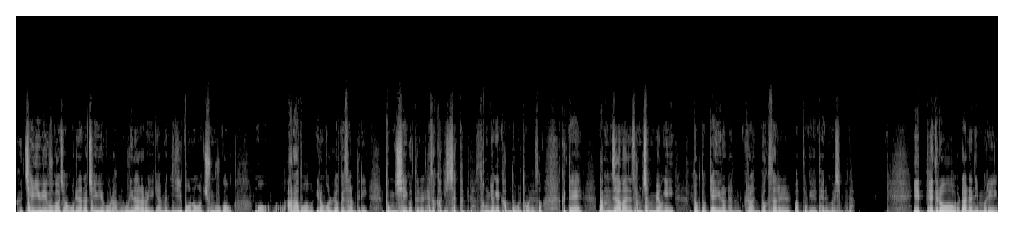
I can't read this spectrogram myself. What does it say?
그 제2 외국어죠. 우리나라 제2 외국어로 하면 우리나라로 얘기하면 일본어, 중국어, 뭐 아랍어 이런 걸로 옆에 사람들이 동시에 이것들을 해석하기 시작합니다. 성령의 감동을 통하여서 그때 남자만 3천 명이 더욱더 깨 일어나는 그러한 역사를 맛보게 되는 것입니다. 이 베드로라는 인물이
